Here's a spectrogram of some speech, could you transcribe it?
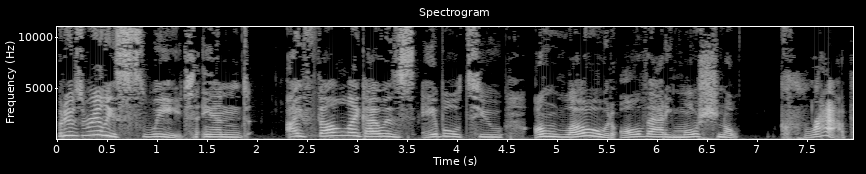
But it was really sweet. And I felt like I was able to unload all that emotional crap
